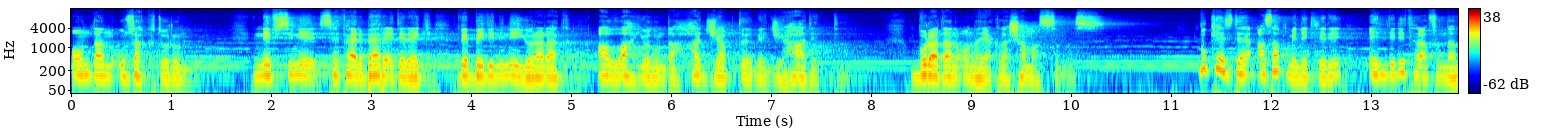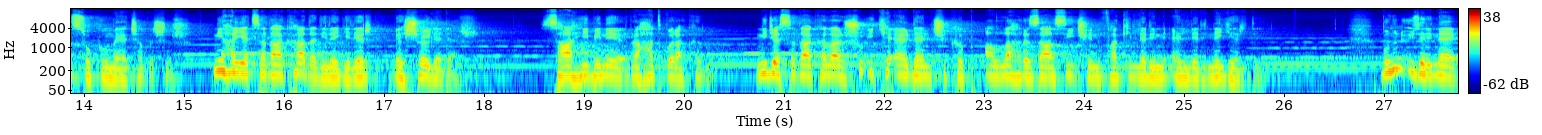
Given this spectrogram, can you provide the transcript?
Ondan uzak durun. Nefsini seferber ederek ve bedenini yorarak Allah yolunda hac yaptı ve cihad etti. Buradan ona yaklaşamazsınız. Bu kez de azap melekleri elleri tarafından sokulmaya çalışır. Nihayet sadaka da dile gelir ve şöyle der. Sahibini rahat bırakın. Nice sadakalar şu iki elden çıkıp Allah rızası için fakirlerin ellerine girdi. Bunun üzerine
